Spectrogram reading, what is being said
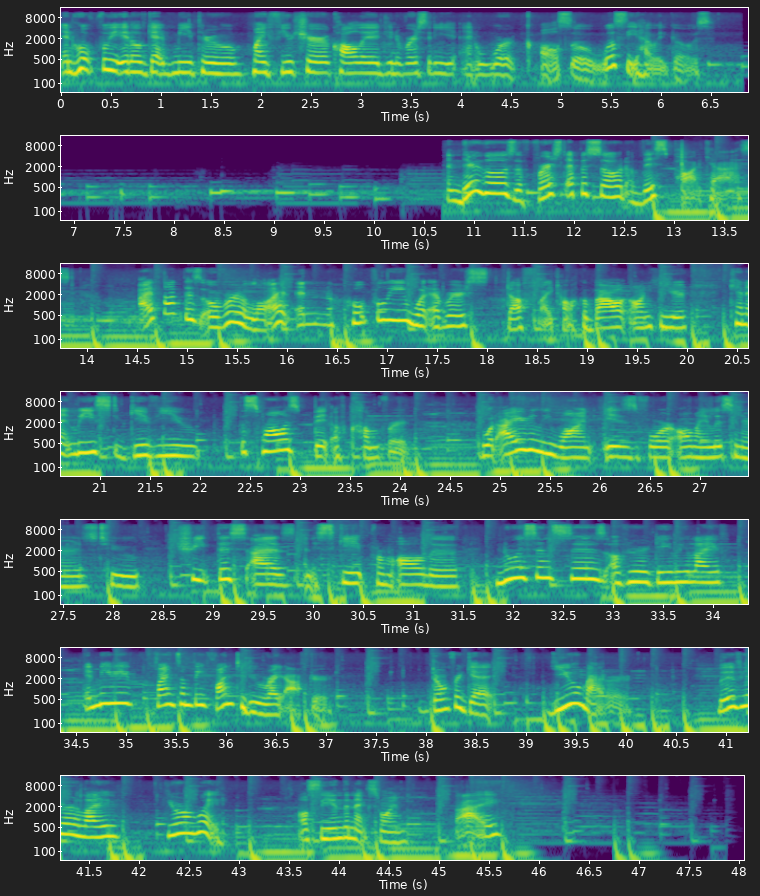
and hopefully it'll get me through my future college, university, and work also. We'll see how it goes. And there goes the first episode of this podcast. I thought this over a lot, and hopefully, whatever stuff I talk about on here can at least give you the smallest bit of comfort. What I really want is for all my listeners to treat this as an escape from all the nuisances of your daily life and maybe find something fun to do right after. Don't forget, you matter. Live your life your own way. I'll see you in the next one. Bye.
